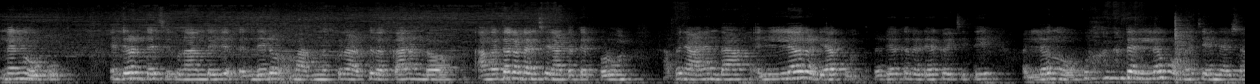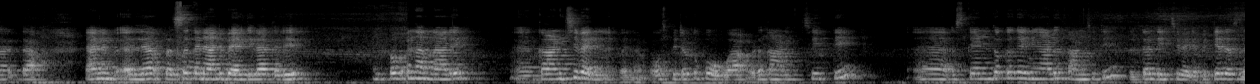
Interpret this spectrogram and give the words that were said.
ഇങ്ങനെ നോക്കും. എന്തെങ്കിലും എടുത്ത് വെച്ചിക്കണ എന്തെങ്കിലും എന്തെങ്കിലും മറന്നിക്കണ അടുത്ത് വെക്കാനുണ്ടോ? അങ്ങനത്തെ ഒക്കെ ടെൻഷനാട്ടൊക്കെ എപ്പോഴും അപ്പം ഞാൻ എന്താ എല്ലാം റെഡിയാക്കും. റെഡിയാക്കി റെഡിയാക്കി വെച്ചിട്ട് എല്ലാം നോക്കും. എന്നിട്ട് എല്ലാം പോകുന്ന ചെയ്യേണ്ട ശേഷം എന്താ ഞാൻ എല്ലാ ഡ്രസ്സൊക്കെ ഞാൻ ബാഗിലാക്കൽ ഇപ്പൊ എന്ന് പറഞ്ഞാൽ കാണിച്ച് വരുന്ന പിന്നെ ഹോസ്പിറ്റലിൽ പോവുക. അവിടെ കാണിച്ചിട്ട് സ്കാനിങ് കഴിഞ്ഞാൽ കാണിച്ചിട്ട് റിട്ടേൺ തിരിച്ച് വരും പിറ്റേ ദിവസം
